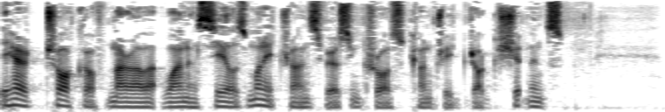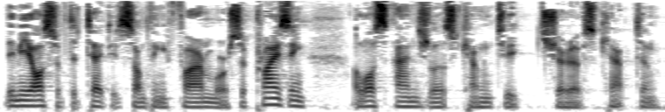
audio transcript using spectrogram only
They heard talk of marijuana sales, money transfers, and cross-country drug shipments. They may also have detected something far more surprising, a Los Angeles County Sheriff's captain.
